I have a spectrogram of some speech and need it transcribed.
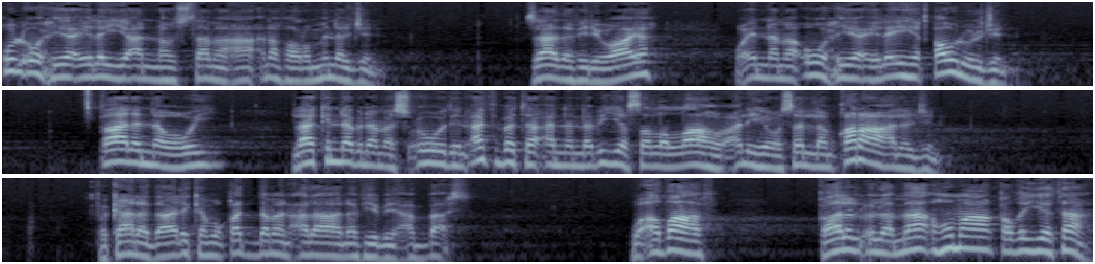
قل أوحي إلي أنه استمع نفر من الجن زاد في رواية وإنما أوحي إليه قول الجن قال النووي لكن ابن مسعود أثبت أن النبي صلى الله عليه وسلم قرأ على الجن. فكان ذلك مقدما على نفي ابن عباس. وأضاف قال العلماء هما قضيتان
